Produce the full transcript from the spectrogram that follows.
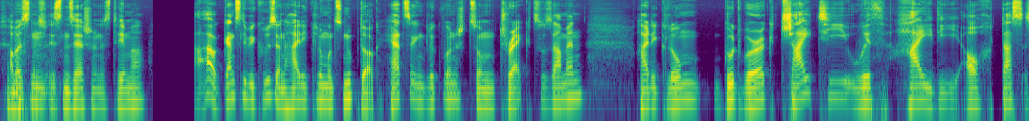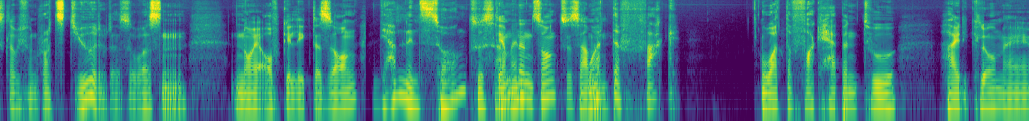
ja Aber es ist ein, ist ein sehr schönes Thema. Ah, ganz liebe Grüße an Heidi Klum und Snoop Dogg. Herzlichen Glückwunsch zum Track zusammen. Heidi Klum, Good Work, Chai Tea with Heidi. Auch das ist, glaube ich, von Rod Stewart oder sowas ein neu aufgelegter Song. die haben einen Song Die haben zusammen. einen Song zusammen. What the fuck? What the fuck happened to Heidi Klum, ey.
